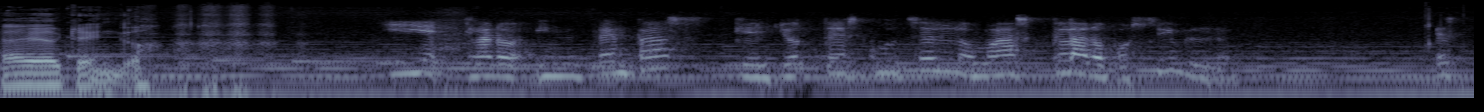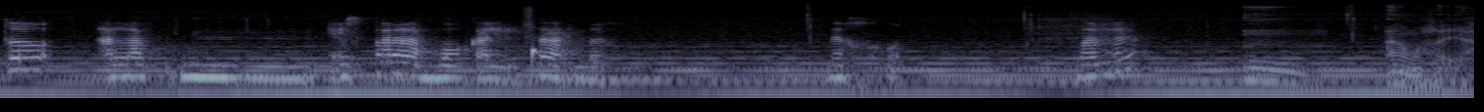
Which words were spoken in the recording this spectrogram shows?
Ahí lo tengo. y claro, intentas que yo te escuche lo más claro posible. Esto a la- mm, es para vocalizar mejor. mejor. ¿Vale? Mm, Vamos allá.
